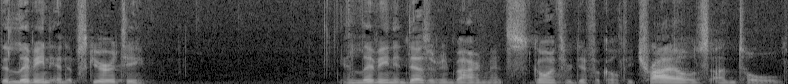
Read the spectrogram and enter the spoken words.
that living in obscurity and living in desert environments, going through difficulty, trials untold,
